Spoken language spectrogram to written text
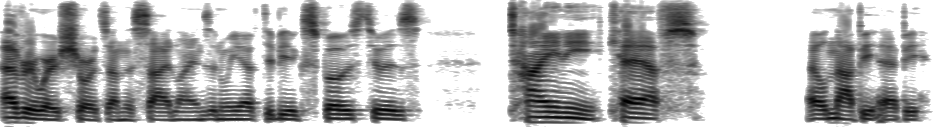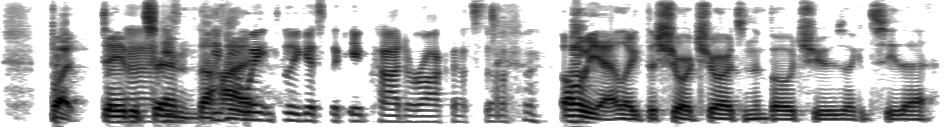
ever wears shorts on the sidelines and we have to be exposed to his tiny calves I will not be happy. But Davidson, uh, he's, the he's high. wait until he gets to Cape Cod to rock that stuff. oh yeah, like the short shorts and the boat shoes. I could see that.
